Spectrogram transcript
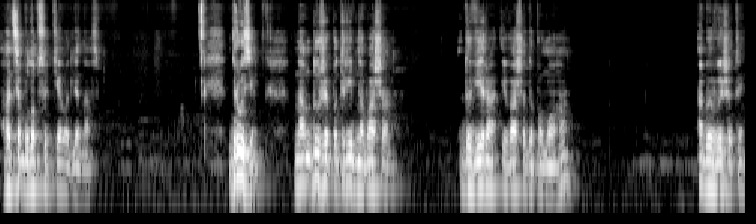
Але це було б суттєво для нас. Друзі, нам дуже потрібна ваша довіра і ваша допомога, аби вижити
